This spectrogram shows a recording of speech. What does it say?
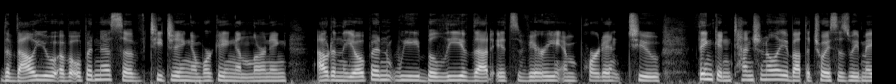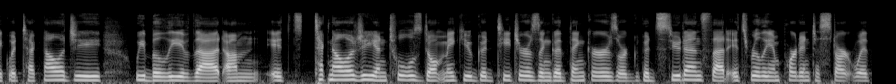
the value of openness, of teaching and working and learning out in the open. We believe that it's very important to think intentionally about the choices we make with technology. We believe that um, it's technology and tools don't make you good teachers and good thinkers or good students, that it's really important to start with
